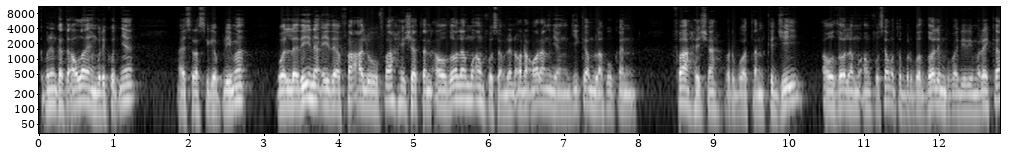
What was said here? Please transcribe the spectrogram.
Kemudian kata Allah yang berikutnya ayat 135 walladzina idza fa'alu fahishatan aw dhalamu anfusahum dan orang-orang yang jika melakukan fahisyah, perbuatan keji, atau zalamu anfusahum atau berbuat zalim kepada diri mereka,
